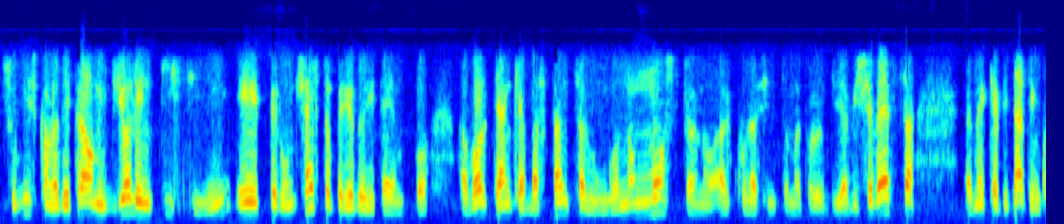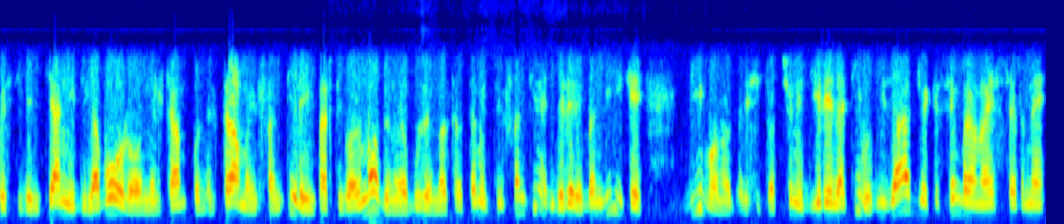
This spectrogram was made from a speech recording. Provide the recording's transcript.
subiscono dei traumi violentissimi e per un certo periodo di tempo, a volte anche abbastanza lungo, non mostrano alcuna sintomatologia. Viceversa, a me è capitato in questi 20 anni di lavoro nel campo del trauma infantile, in particolar modo nell'abuso e nel maltrattamento infantile, di vedere bambini che vivono delle situazioni di relativo disagio e che sembrano esserne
